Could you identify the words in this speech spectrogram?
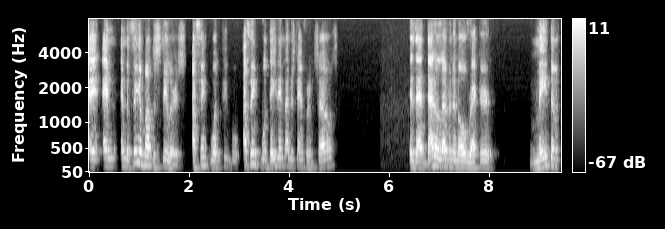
and, and and the thing about the Steelers, I think what people, I think what they didn't understand for themselves is that that 11 and 0 record made them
